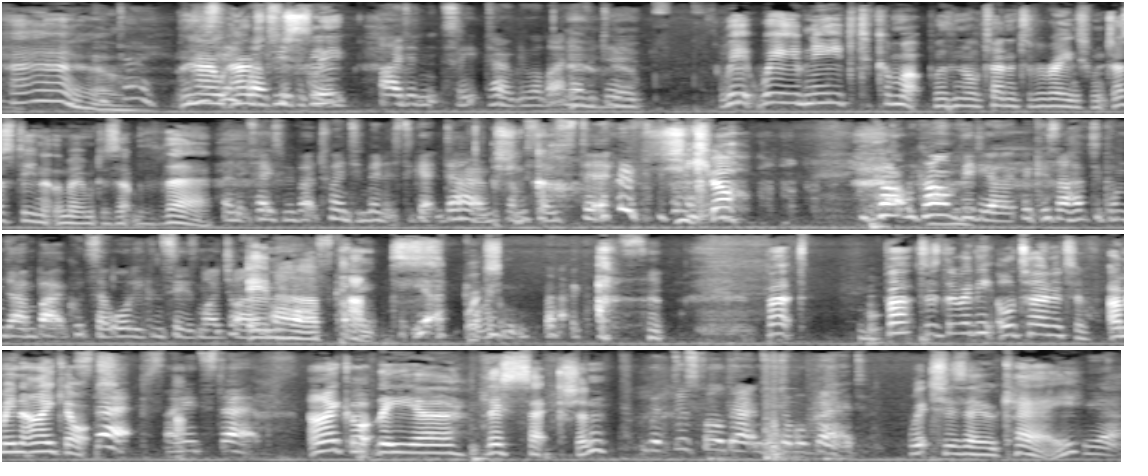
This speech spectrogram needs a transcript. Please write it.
Oh. Good Day. How, sleep how well, did you sleep? I didn't sleep terribly well, but I never do. We we need to come up with an alternative arrangement. Justine at the moment is up there. And it takes me about 20 minutes to get down because I'm so stiff. She can't You can't, we can't video it because I have to come down backwards, so all you can see is my giant In her coming, pants, Yeah, which- coming backwards. But but is there any alternative? I mean, I got steps. I need steps. I got the uh, this section, But just fold out into double bed. which is okay. Yeah.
